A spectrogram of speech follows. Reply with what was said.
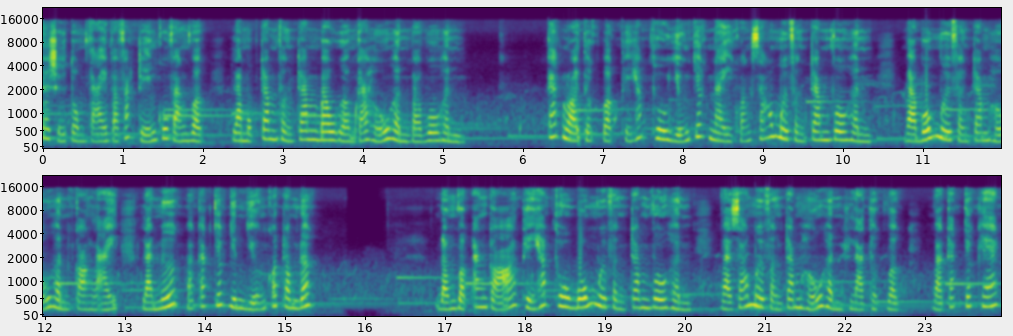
cho sự tồn tại và phát triển của vạn vật là 100% bao gồm cả hữu hình và vô hình. Các loài thực vật thì hấp thu dưỡng chất này khoảng 60% vô hình và 40% hữu hình còn lại là nước và các chất dinh dưỡng có trong đất. Động vật ăn cỏ thì hấp thu 40% vô hình và 60% hữu hình là thực vật và các chất khác.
